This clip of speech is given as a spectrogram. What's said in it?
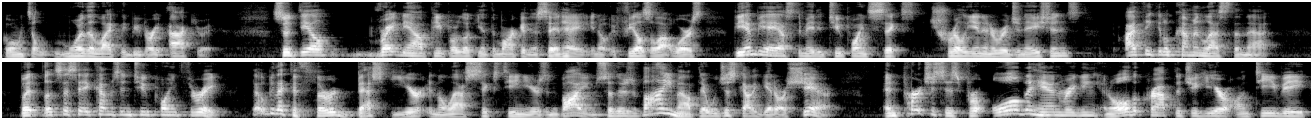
going to more than likely be very accurate. So, Dale, right now, people are looking at the market and they're saying, hey, you know, it feels a lot worse. The MBA estimated 2.6 trillion in originations. I think it'll come in less than that. But let's just say it comes in 2.3 that would be like the third best year in the last 16 years in volume. So there's volume out there. We just got to get our share. And purchases for all the hand rigging and all the crap that you hear on TV,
